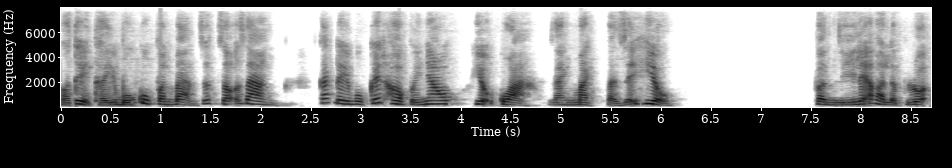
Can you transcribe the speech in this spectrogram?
có thể thấy bố cục văn bản rất rõ ràng, các đề mục kết hợp với nhau, hiệu quả, rành mạch và dễ hiểu. Phần lý lẽ và lập luận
